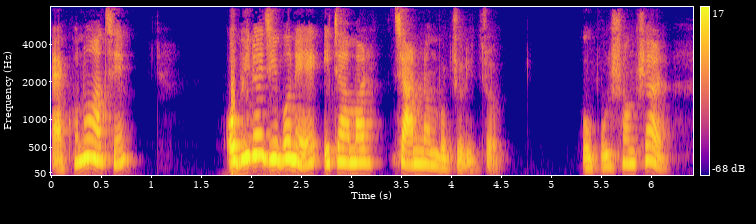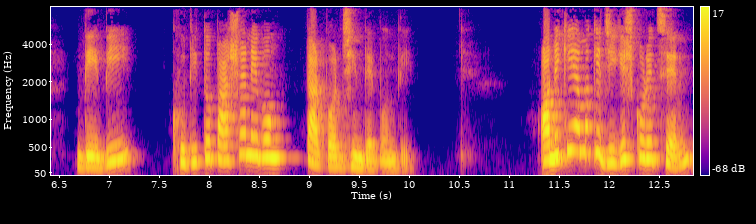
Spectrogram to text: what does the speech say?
এখনও আছে। অভিনয় জীবনে এটা আমার চার নম্বর চরিত্র। অপুর সংসার, দেবী, ক্ষুদিত পাষাণ এবং তারপর ঝিন্দের বন্দি। অনেকেই আমাকে জিজ্ঞেস করেছেন,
